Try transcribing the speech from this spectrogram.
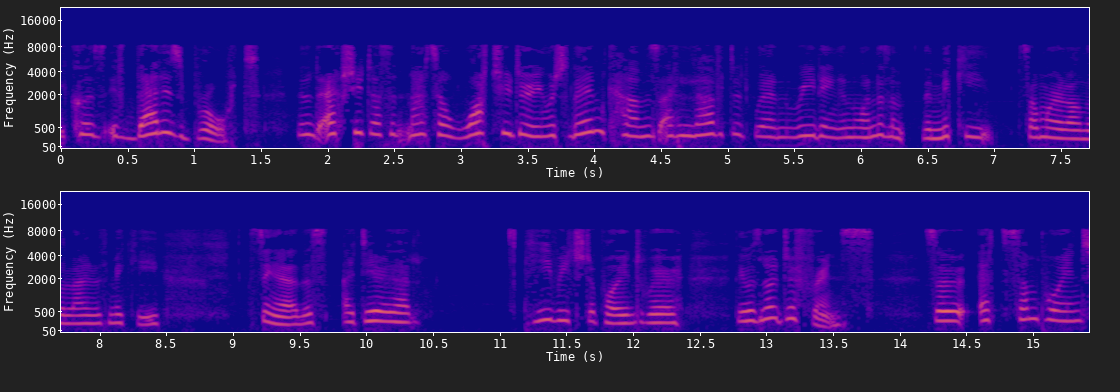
because if that is brought, then it actually doesn't matter what you're doing, which then comes, I loved it when reading in one of the, the Mickey, somewhere along the line with Mickey Singer, this idea that he reached a point where there was no difference. So at some point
